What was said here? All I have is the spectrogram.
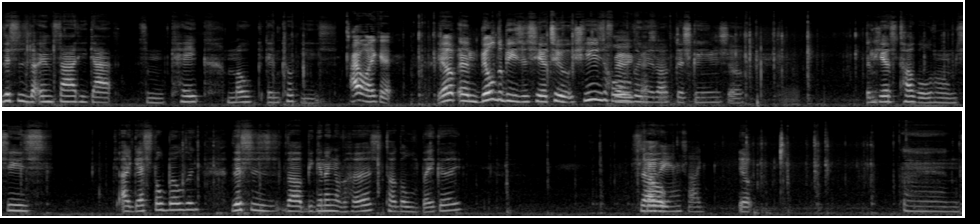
This is the inside. He got some cake, milk, and cookies. I like it. Yep, and Buildabees is here too. She's holding it up the screen, so. And here's Tuggle home. She's, I guess, still building. This is the beginning of hers, Tuggle's Bakery. So, the inside. Yep. And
